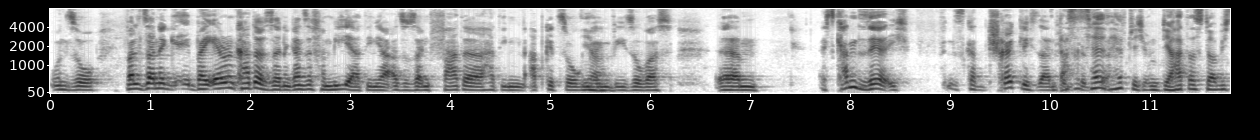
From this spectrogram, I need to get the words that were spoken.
und so. Weil seine, bei Aaron Carter, seine ganze Familie hat ihn ja, also sein Vater hat ihn abgezogen, Ja. irgendwie sowas. Ähm, es kann sehr, ich finde, es kann schrecklich sein. Das ist Künstler. he- heftig und der hat das, glaube ich,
